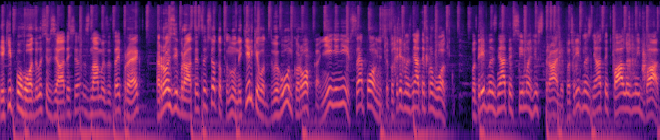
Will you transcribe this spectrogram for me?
які погодилися взятися з нами за цей проект, розібрати це все. Тобто, ну не тільки от двигун, коробка. Ні, ні, ні, все повністю. Потрібно зняти проводку, потрібно зняти всі магістралі, потрібно зняти паливний бак.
